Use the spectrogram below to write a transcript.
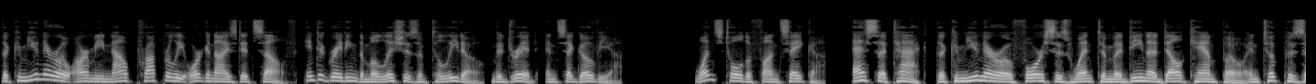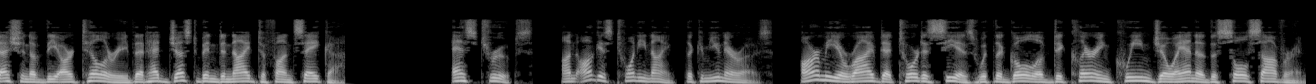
the Comunero army now properly organized itself, integrating the militias of Toledo, Madrid, and Segovia. Once told of Fonseca's attack, the Comunero forces went to Medina del Campo and took possession of the artillery that had just been denied to Fonseca's troops. On August 29, the Comuneros' army arrived at Tordesillas with the goal of declaring Queen Joanna the sole sovereign.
